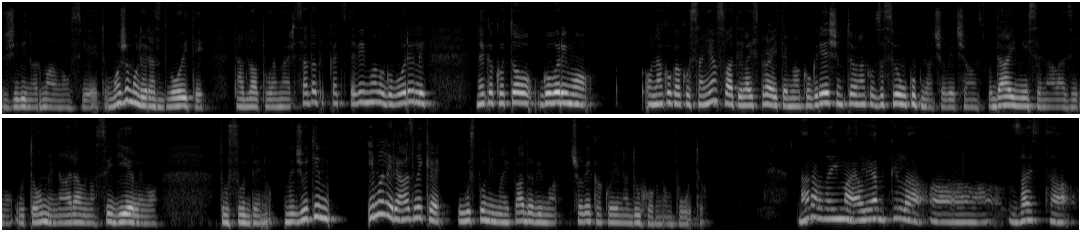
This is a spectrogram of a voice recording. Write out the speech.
živi normalno u svijetu? Možemo li razdvojiti ta dva pojma? Jer sada kad ste vi malo govorili, nekako to govorimo onako kako sam ja shvatila, ispravite me ako griješim, to je onako za sve ukupno čovječanstvo. Da i mi se nalazimo u tome, naravno, svi dijelimo tu sudbinu. Međutim, ima li razlike u usponima i padovima čovjeka koji je na duhovnom putu? Naravno da ima, ali ja bih htjela zaista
